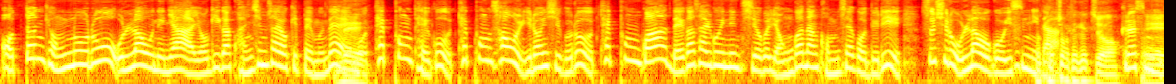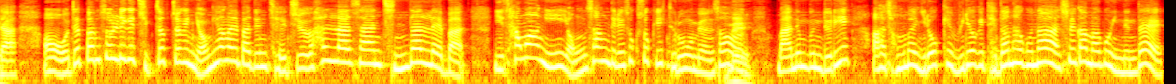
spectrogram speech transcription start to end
어떤 경로로 올라오느냐 여기가 관심사였기 때문에 네. 뭐 태풍 대구, 태풍 서울 이런 식으로 태풍과 내가 살고 있는 지역을 연관한 검색어들이 수시로 올라오고 있습니다. 걱정되겠죠. 그렇습니다. 어, 어젯밤 쏠릭의 직접적인 영향을 받은 제주, 한라산, 진달래밭 이 상황이 영상들이 속속히 들어오면서 네. 많은 분들이 아 정말 이렇게 위력이 대단하구나 실감하고 있는데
